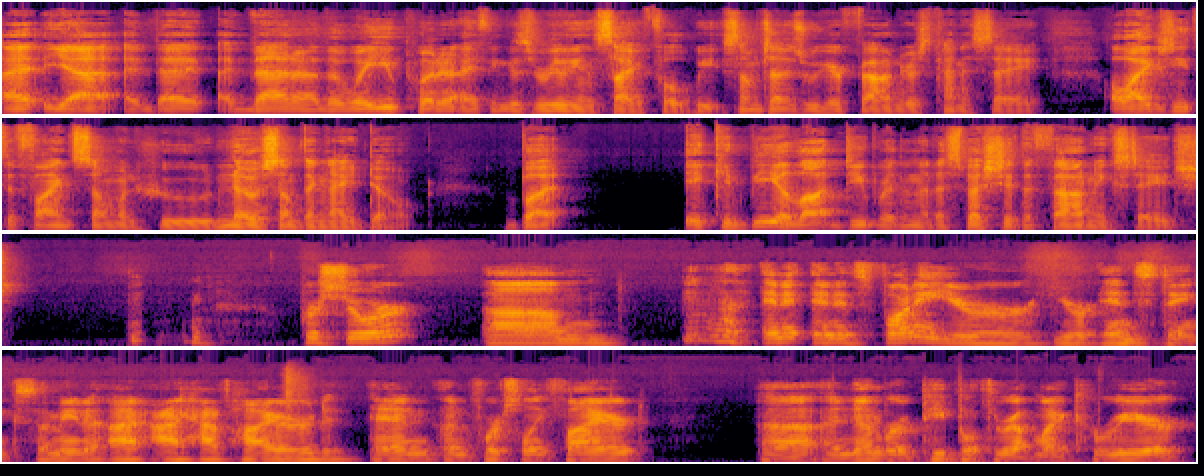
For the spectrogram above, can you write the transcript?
Yeah, that that uh, the way you put it, I think is really insightful. We sometimes we hear founders kind of say, "Oh, I just need to find someone who knows something I don't," but it can be a lot deeper than that, especially at the founding stage. For sure, um, and it, and it's funny your your instincts. I mean, I, I have hired and unfortunately fired uh, a number of people throughout my career.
